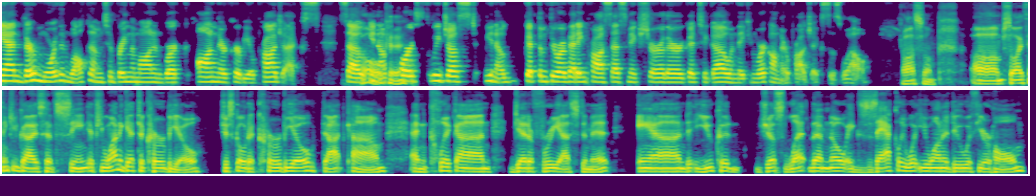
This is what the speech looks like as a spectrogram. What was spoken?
and they're more than welcome to bring them on and work on their Curbio projects. So, Oh, you know, okay. of course, we just, you know, get them through our vetting process, make sure they're good to go and they can work on their projects as well. Awesome. Um, so I think you guys have seen, if you want to get to Curbio, just go to curbio.com and click on get a free estimate. And you could Just let them know exactly what you want to do with your home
